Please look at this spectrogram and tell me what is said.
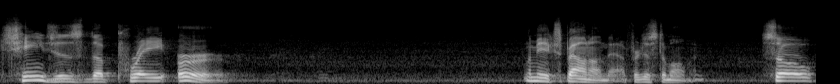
changes the prayer. Let me expound on that for just a moment. So,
